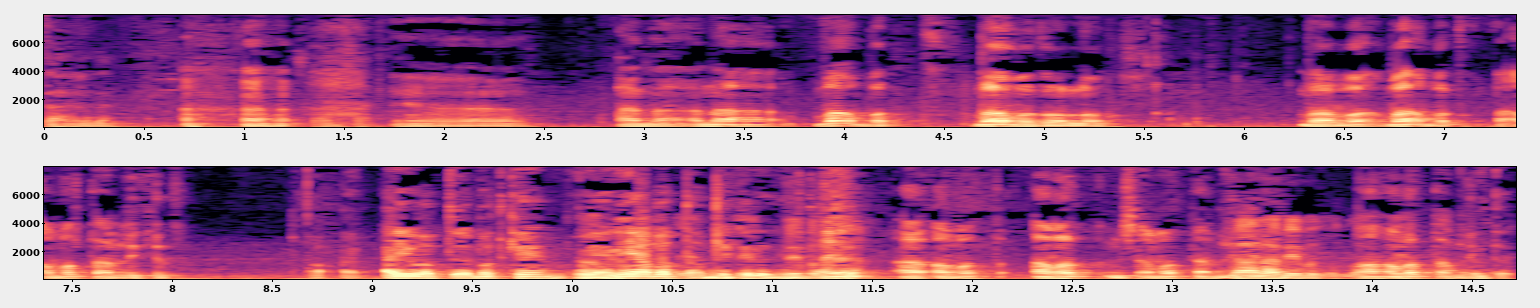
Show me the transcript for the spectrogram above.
سهل ده. أنا أنا بقبض بقبض والله. بقبض قبضت قبل كده أيوه بتقبض كام؟ ويعني إيه قبضت قبل كده؟ دي؟ أيوه قبضت قبضت مش قبضت قبل لا، كده لا، بيقبض والله. آه قبضت قبل انت كده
